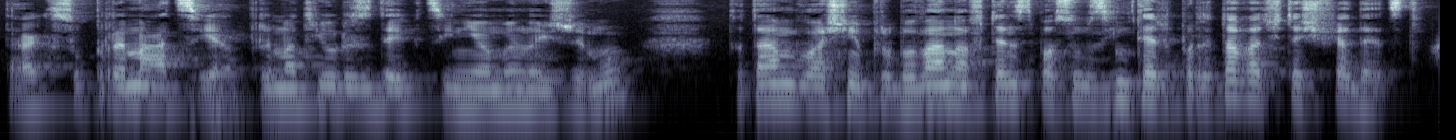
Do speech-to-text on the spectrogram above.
tak, supremacja, prymat jurysdykcji, nieomylność Rzymu, to tam właśnie próbowano w ten sposób zinterpretować te świadectwa.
